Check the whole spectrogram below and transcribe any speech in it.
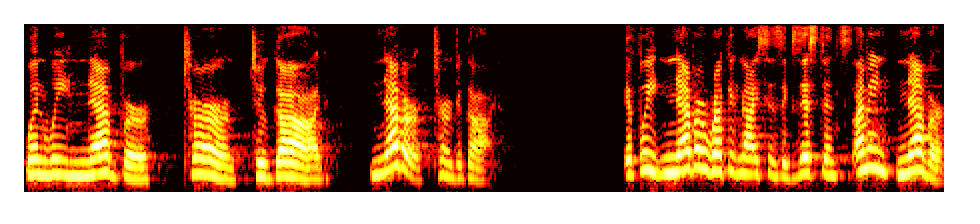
when we never turn to God. Never turn to God. If we never recognize his existence, I mean, never,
